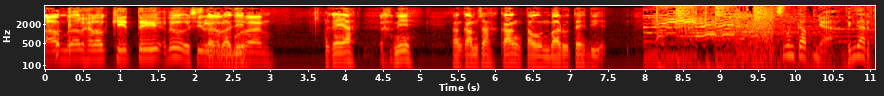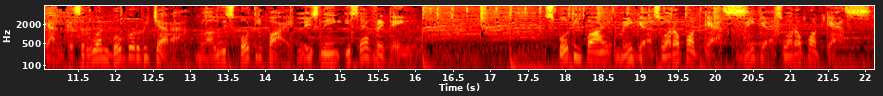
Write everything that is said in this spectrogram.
Tumbler Hello Kitty Aduh si Liong Astagfirullahaladzim. bulan Oke ya. Nih, Kang Kamsah, Kang tahun baru teh di Selengkapnya, dengarkan keseruan Bogor Bicara melalui Spotify. Listening is everything. Spotify Mega Suara Podcast. Mega Suara Podcast.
